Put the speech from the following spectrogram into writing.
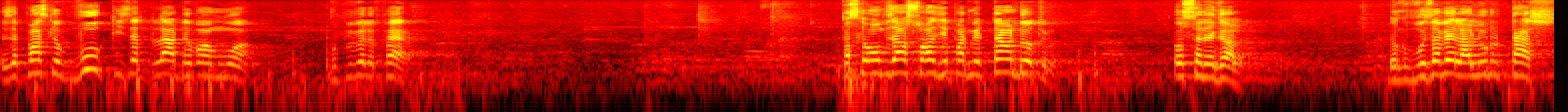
et je pense que vous qui êtes là devant moi vous pouvez le faire. Parce qu'on vous a choisi parmi tant d'autres au Sénégal. Donc vous avez la lourde tâche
